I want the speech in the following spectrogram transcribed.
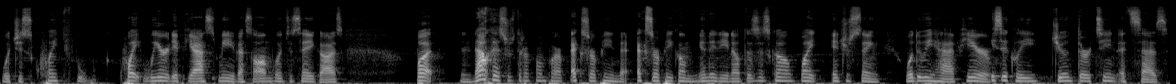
which is quite quite weird if you ask me. That's all I'm going to say, guys. But now guys, we're fun part of XRP and the XRP community. Now this is quite interesting. What do we have here? Basically, June 13, it says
